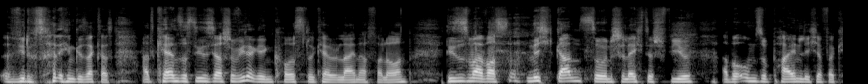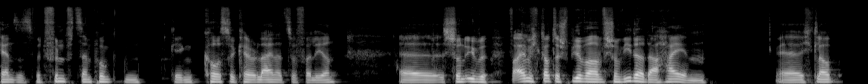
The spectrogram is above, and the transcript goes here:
wie du es gerade eben gesagt hast, hat Kansas dieses Jahr schon wieder gegen Coastal Carolina verloren. Dieses Mal war es nicht ganz so ein schlechtes Spiel, aber umso peinlicher für Kansas mit 15 Punkten gegen Coastal Carolina zu verlieren. Äh, ist schon übel. Vor allem, ich glaube, das Spiel war schon wieder daheim. Äh, ich glaube,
